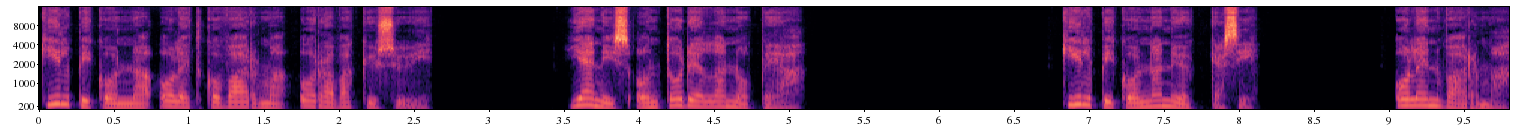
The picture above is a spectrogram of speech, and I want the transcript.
Kilpikonna, oletko varma, orava kysyi. Jänis on todella nopea. Kilpikonna nyökkäsi. Olen varma.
